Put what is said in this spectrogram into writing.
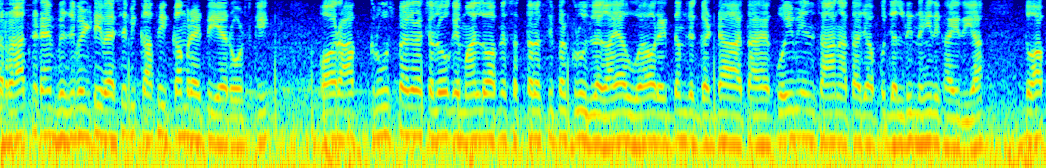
रात के टाइम विजिबिलिटी वैसे भी काफ़ी कम रहती है रोड्स की। और आप क्रूज पर अगर चलोगे, मान लो आपने सत्तर अस्सी पर क्रूज लगाया हुआ है और एकदम से गड्ढा आता है, कोई भी इंसान आता है जो आपको जल्दी नहीं दिखाई दिया तो आप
